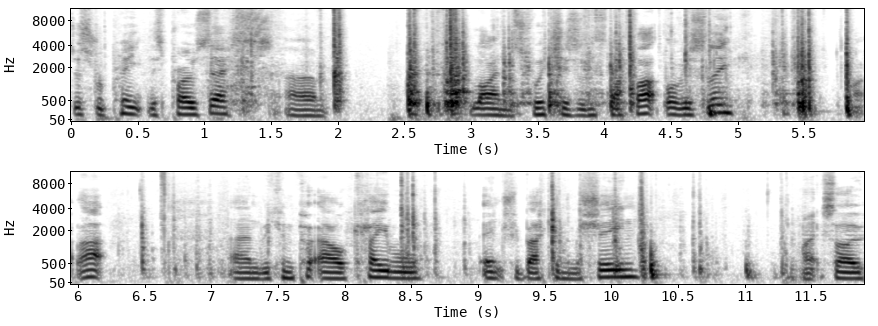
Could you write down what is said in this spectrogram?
just repeat this process um, line the switches and stuff up obviously like that. And we can put our cable entry back in the machine like so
